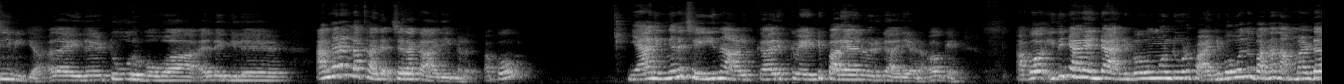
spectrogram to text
ജീവിക്കുക അതായത് ടൂർ പോവുക അല്ലെങ്കിൽ അങ്ങനെയുള്ള കല ചില കാര്യങ്ങൾ അപ്പോൾ ഞാൻ ഇങ്ങനെ ചെയ്യുന്ന ആൾക്കാർക്ക് വേണ്ടി പറയാനുള്ള ഒരു കാര്യമാണ്. ഓക്കെ. അപ്പോൾ ഇത് ഞാൻ എന്റെ അനുഭവം കൊണ്ട് കൂടെ പ- അനുഭവം എന്ന് പറഞ്ഞാൽ നമ്മളുടെ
